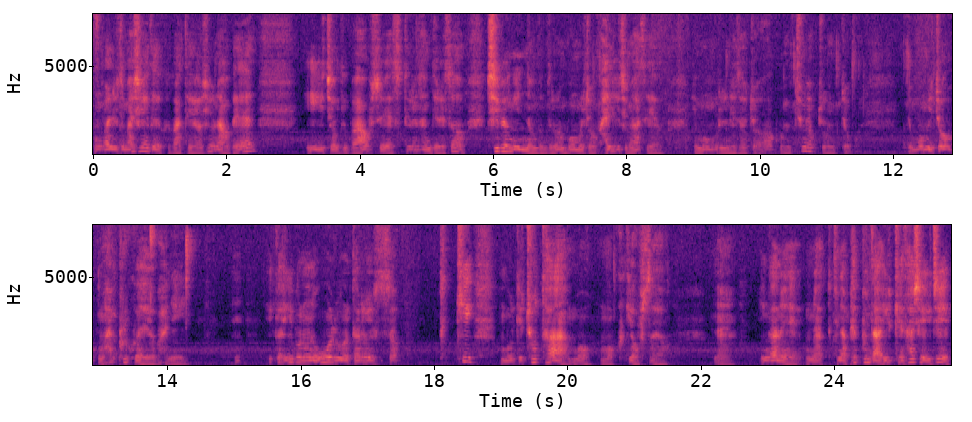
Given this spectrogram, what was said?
몸 관리 좀 하셔야 될 것 같아요 시원아홉에 이 저기 뭐 아홉수에서 드는 사람들에서 지병이 있는 분들은 몸을 좀 관리 좀 하세요. 이 몸으로 인해서 조금 충격 좀 조금 좀 몸이 조금 아플 거예요 많이. 예? 그러니까 이분은 5월 6월 달을 썩 특히 뭐 이렇게 좋다 뭐뭐 그게 없어요. 네. 인간의 그냥 그냥 베푼다 이렇게 사셔야지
